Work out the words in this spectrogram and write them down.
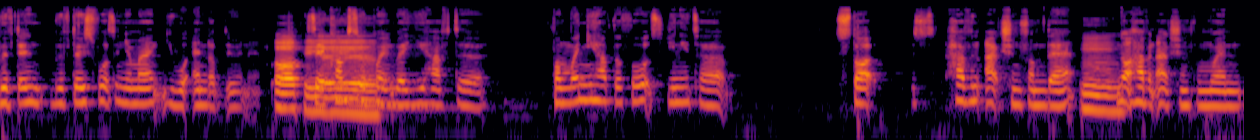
With them, with those thoughts in your mind, you will end up doing it. Oh, okay, so yeah, it comes yeah, to yeah. a point where you have to, from when you have the thoughts, you need to start s- having action from there, Mm. not having action from when,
